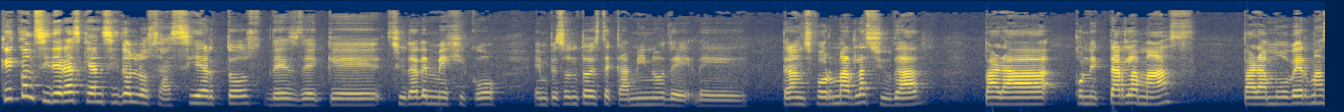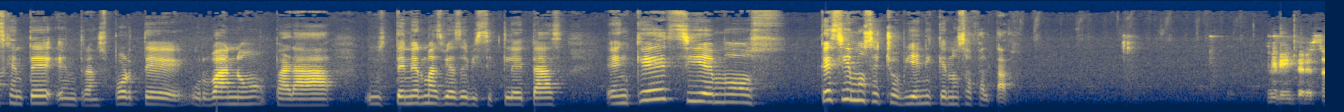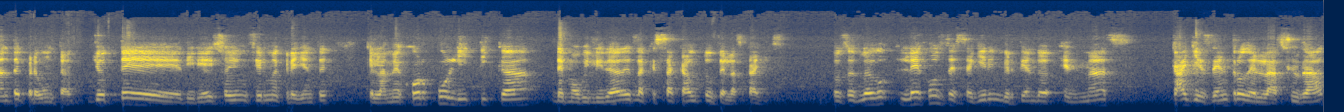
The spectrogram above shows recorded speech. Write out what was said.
¿Qué consideras que han sido los aciertos desde que Ciudad de México empezó en todo este camino de, de transformar la ciudad para conectarla más, para mover más gente en transporte urbano, para tener más vías de bicicletas. ¿En qué sí hemos, qué sí hemos hecho bien y qué nos ha faltado? Mira, interesante pregunta. Yo te diría, y soy un firme creyente, que la mejor política de movilidad es la que saca autos de las calles. Entonces, luego, lejos de seguir invirtiendo en más calles dentro de la ciudad,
